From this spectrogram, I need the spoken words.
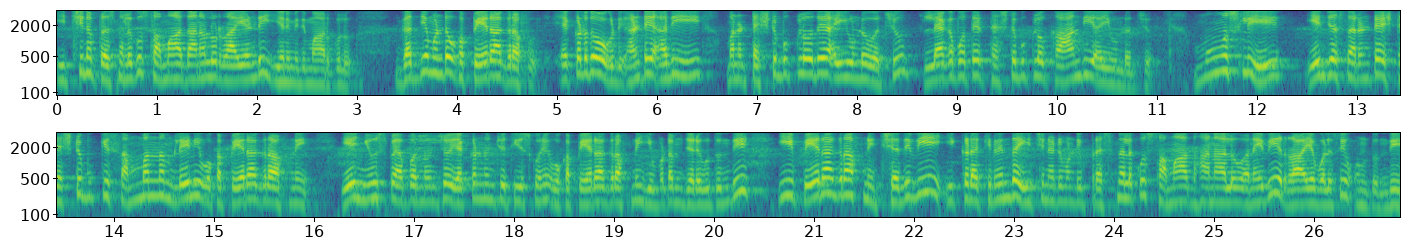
ఇచ్చిన ప్రశ్నలకు సమాధానాలు రాయండి. ఎనిమిది మార్కులు. గద్యం అంటే ఒక పేరాగ్రాఫ్. ఎక్కడదో ఒకటి. అంటే అది మన టెక్స్ట్ బుక్లోదే అయి ఉండవచ్చు. లేకపోతే టెక్స్ట్ బుక్లో కాంది అయి ఉండొచ్చు. మోస్ట్లీ ఏం చేస్తారంటే టెక్స్ట్ బుక్కి సంబంధం లేని ఒక పేరాగ్రాఫ్ని ఏ న్యూస్ పేపర్ నుంచో ఎక్కడి నుంచో తీసుకొని ఒక పేరాగ్రాఫ్ని ఇవ్వటం జరుగుతుంది. ఈ పేరాగ్రాఫ్ని చదివి ఇక్కడ క్రింద ఇచ్చినటువంటి ప్రశ్నలకు సమాధానాలు అనేవి రాయవలసి ఉంటుంది.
